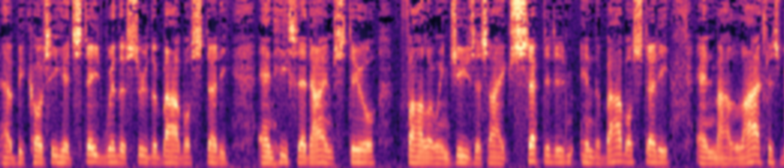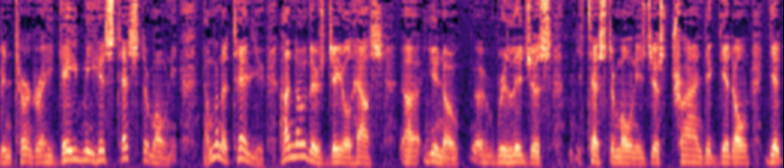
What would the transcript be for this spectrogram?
uh, because he had stayed with us through the Bible study and he said, I'm still following Jesus. I accepted him in the Bible study and my life has been turned around. He gave me his testimony. I'm going to tell you, I know there's jailhouse, uh, you know, uh, religious testimonies just trying to get on, get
